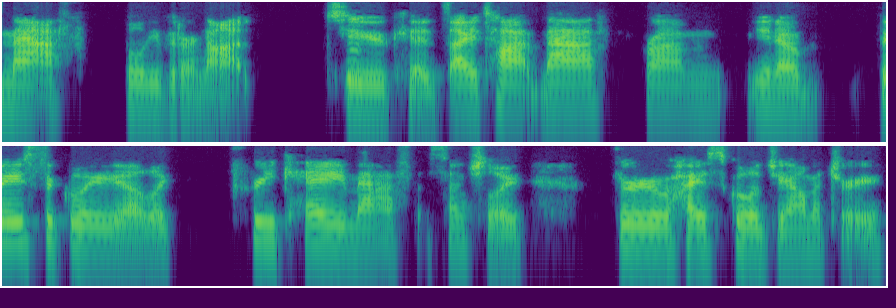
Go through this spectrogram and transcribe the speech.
math, believe it or not, to hmm. kids. I taught math from, you know, basically uh, like pre K math essentially through high school geometry.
